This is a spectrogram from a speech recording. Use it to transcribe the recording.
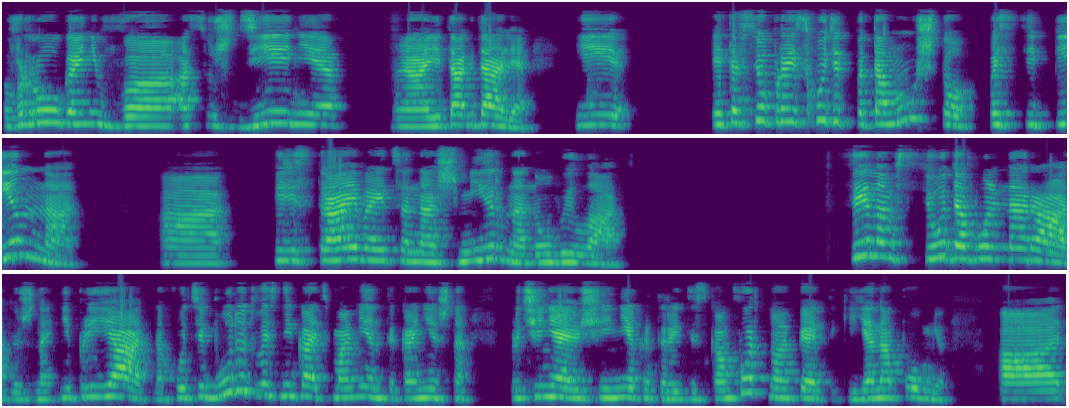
в ругань, в осуждение э, и так далее. И это все происходит потому, что постепенно а, перестраивается наш мир на новый лад целом все довольно радужно и приятно, хоть и будут возникать моменты, конечно, причиняющие некоторый дискомфорт, но опять-таки я напомню, а,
